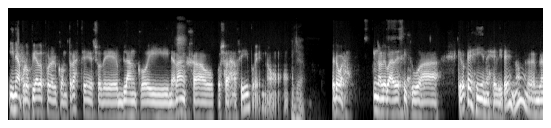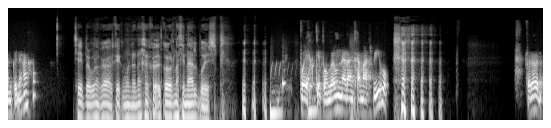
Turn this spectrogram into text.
inapropiados por el contraste, eso de blanco y naranja o cosas así, pues no. Pero bueno, no le va a decir tú a. Creo que es ING Direct, ¿no? blanco y naranja. Sí, pero bueno, claro, es que como el naranja es el color nacional, pues. pues que ponga un naranja más vivo. Pero bueno,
